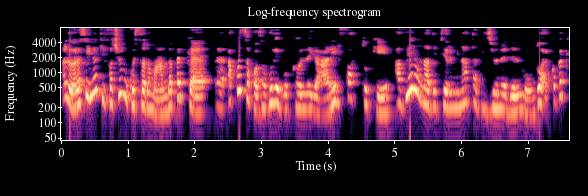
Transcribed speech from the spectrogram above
Allora, sì, io ti facevo questa domanda perché eh, a questa cosa volevo collegare il fatto che avere una determinata visione del mondo, ecco, perché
